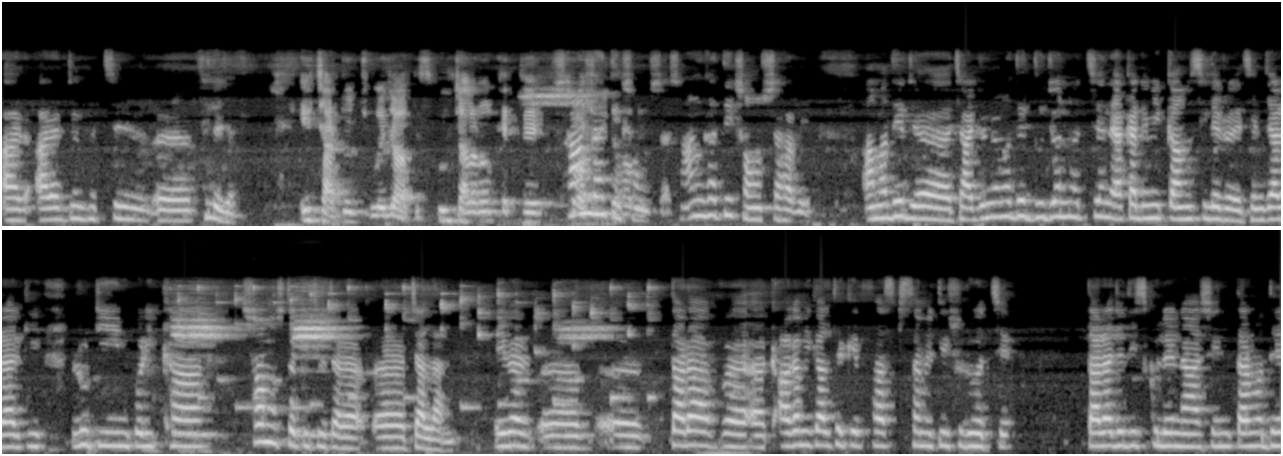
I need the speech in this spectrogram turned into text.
আর আর একজন হচ্ছে ফিলোজফি। এই চারজন চলে যাওয়াতে স্কুল চালানোর ক্ষেত্রে সাংঘাতিক সমস্যা সাংঘাতিক সমস্যা হবে। আমাদের চারজনের মধ্যে দুজন হচ্ছেন একাডেমিক কাউন্সিলে রয়েছেন, যারা আর কি রুটিন পরীক্ষা, সমস্ত কিছু তারা চালান। এবার তারা আগামীকাল থেকে ফার্স্ট সামিটি শুরু হচ্ছে। তারা যদি স্কুলে না আসেন, তার মধ্যে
